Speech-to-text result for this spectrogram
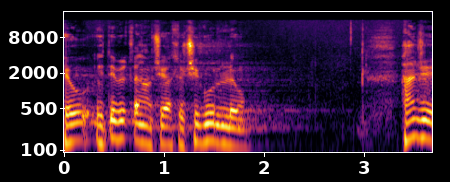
heu itibi qenam chiasu chigurleu hanji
